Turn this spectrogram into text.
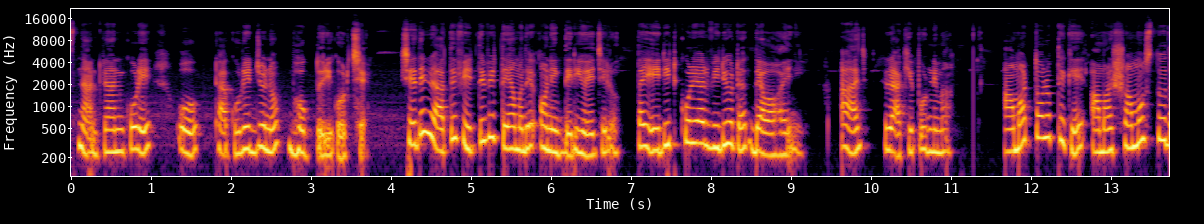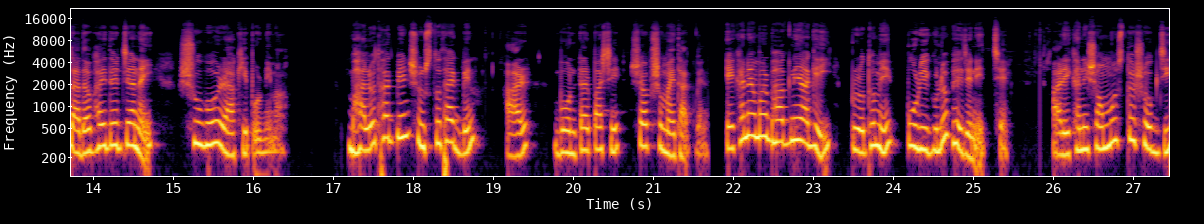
স্নান টান করে ও ঠাকুরের জন্য ভোগ তৈরি করছে। সেদিন রাতে ফিরতে ফিরতে আমাদের অনেক দেরি হয়েছিল। তাই এডিট করে আর ভিডিওটা দেওয়া হয়নি। আজ রাখি পূর্ণিমা। আমার তরফ থেকে আমার সমস্ত দাদা ভাইদের জানাই শুভ রাখি পূর্ণিমা। ভালো থাকবেন, সুস্থ থাকবেন আর বোনটার পাশে সব সময় থাকবেন। এখানে আমার ভাগ্নে আগেই প্রথমে পুরিগুলো ভেজে নিচ্ছে। আর এখানে সমস্ত সবজি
